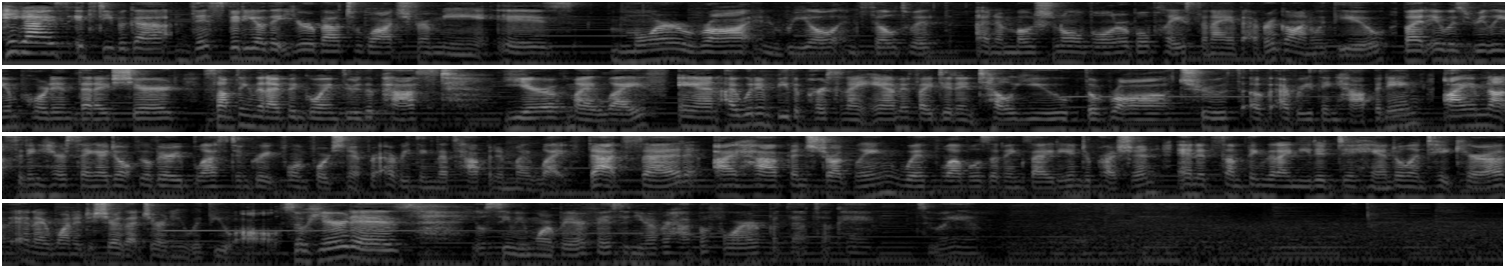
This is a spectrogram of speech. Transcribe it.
Hey guys, it's Deepica. This video that you're about to watch from me is more raw and real and filled with an emotional, vulnerable place than I have ever gone with you. But it was really important that I shared something that I've been going through the past year of my life. And I wouldn't be the person I am if I didn't tell you the raw truth of everything happening. I am not sitting here saying I don't feel very blessed and grateful and fortunate for everything that's happened in my life. That said, I have been struggling with levels of anxiety and depression, and it's something that I needed to handle and take care of, and I wanted to share that journey with you all. So here it is. You'll see me more barefaced than you ever have before, but that's okay. It's who I am.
